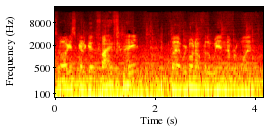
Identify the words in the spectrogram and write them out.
So I guess we got to get five tonight, but we're going out for the win, number one.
